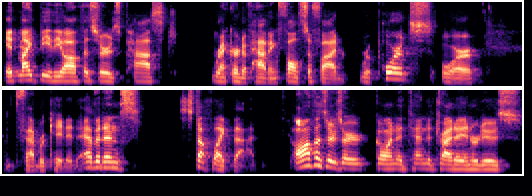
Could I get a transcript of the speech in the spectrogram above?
It might be the officer's past record of having falsified reports or fabricated evidence, stuff like that. Officers are going to tend to try to introduce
